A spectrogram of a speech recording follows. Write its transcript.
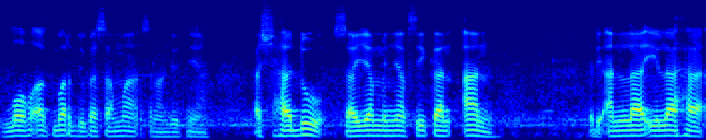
Allahu Akbar juga sama selanjutnya. Ashadu saya menyaksikan an. Jadi an la ilaha.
